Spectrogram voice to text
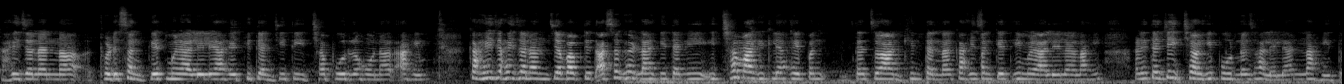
काही जणांना थोडे संकेत मिळालेले आहेत की त्यांची ती इच्छा पूर्ण होणार आहे. काही काही जणांच्या बाबतीत असं घडलं आहे की त्यांनी इच्छा मागितली आहे पण त्याचं आणखीन त्यांना काही संकेतही मिळालेला नाही आणि त्यांच्या इच्छाही पूर्ण झालेल्या नाहीत.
